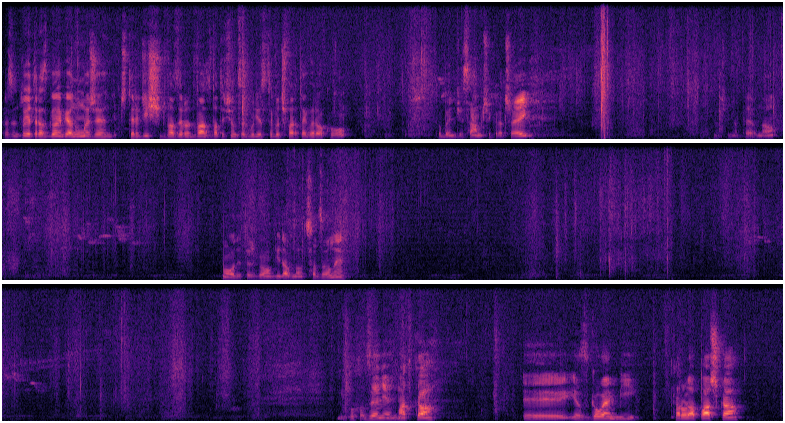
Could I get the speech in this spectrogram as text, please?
Prezentuję teraz gołębia o numerze 4202 z 2024 roku. To będzie samczyk raczej. Znaczy na pewno. Młody też gołąb, niedawno odsadzony. Pochodzenie, matka y, jest z gołębi Karola Paszka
